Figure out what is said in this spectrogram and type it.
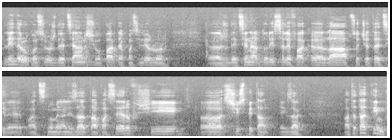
liderul Consiliului Județean și o parte a consilierilor uh, județene ar dori să le facă la societățile. Ați nominalizat APASERV și, uh, și spital, exact. Atâta timp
